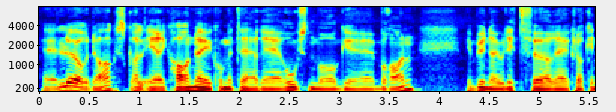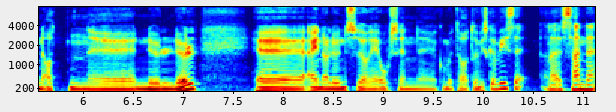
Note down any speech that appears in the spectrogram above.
Eh, lørdag skal Erik Harnøy kommentere Rosenborg-Brann. Vi begynner jo litt før eh, klokken 18.00. Eh, Einar Lundsør er også en eh, kommentator. Vi skal vise, eller sende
